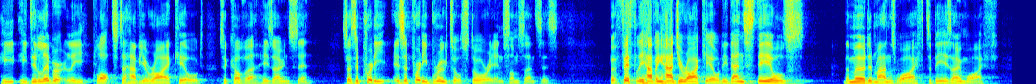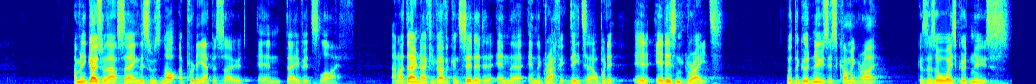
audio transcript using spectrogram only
he, he deliberately plots to have Uriah killed to cover his own sin. So it's a pretty, it's a pretty brutal story in some senses. But fifthly, having had Uriah killed, he then steals the murdered man's wife to be his own wife. I mean, it goes without saying, this was not a pretty episode in David's life. And I don't know if you've ever considered it in the, in the graphic detail, but it, it, it isn't great. But the good news is coming, right? Because there's always good news.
